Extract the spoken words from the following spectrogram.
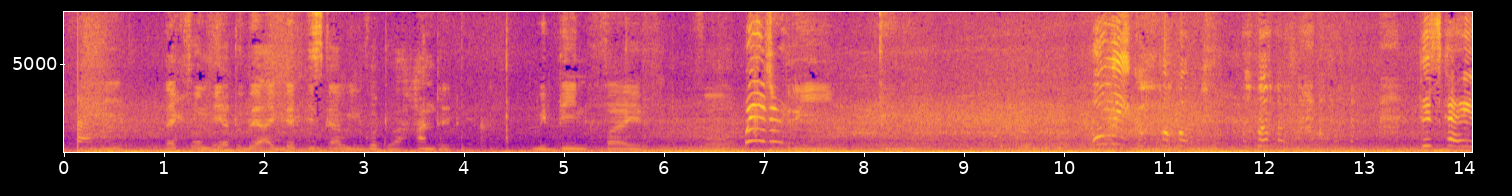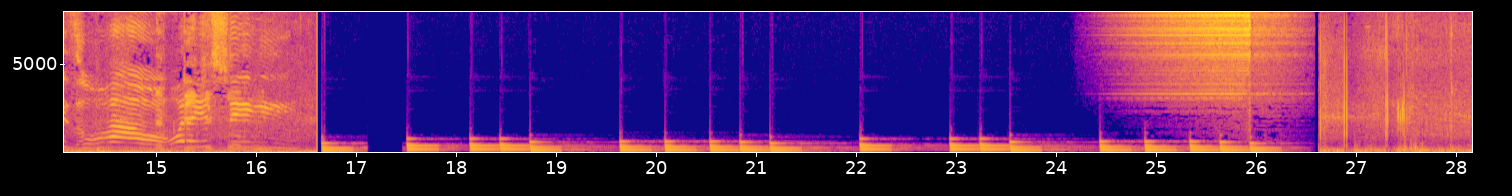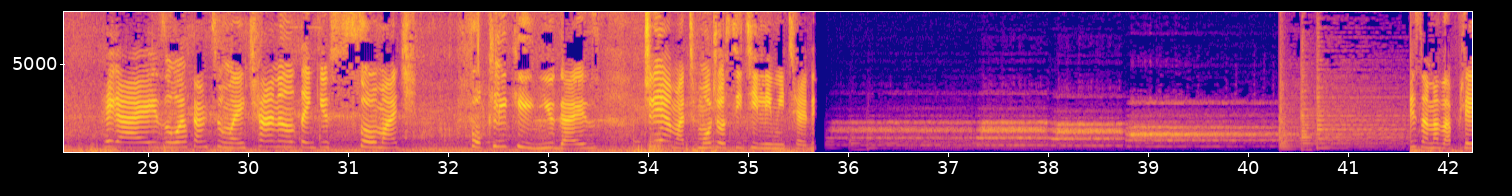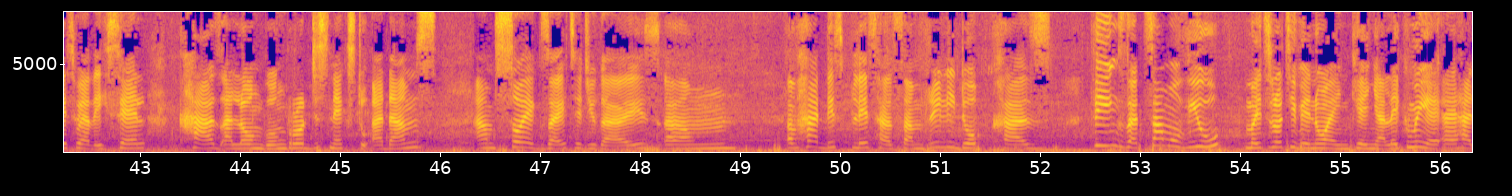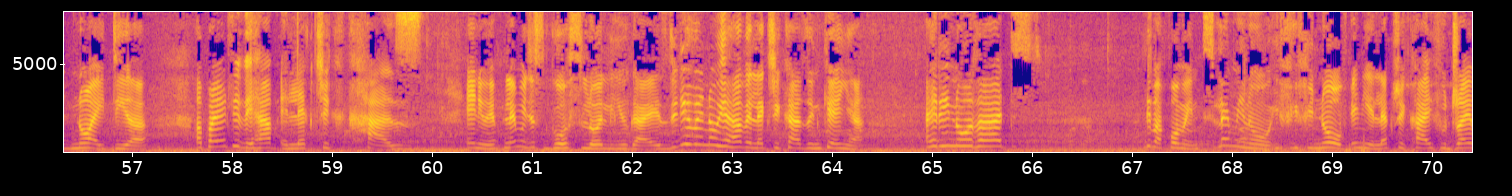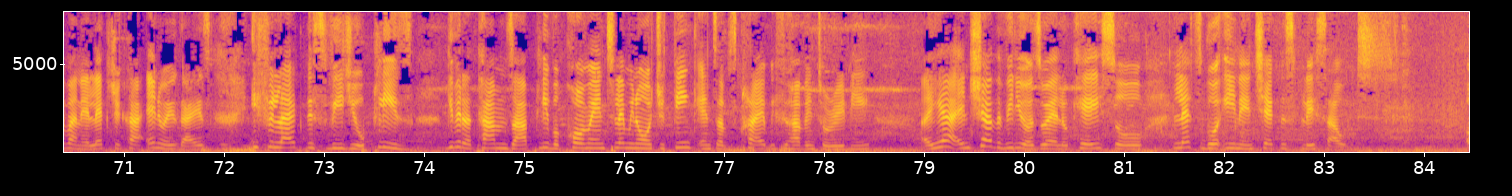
Like from here to there, I bet this car will go to a hundred within five, four, Wait. three, Oh my god. this guy is wow. The what are you so saying? Hey clicking, you guys. Today I'm at Motor City Limited. This is another place where they sell cars along Ngong Road, just next to Adams. I'm so excited, you guys. Um, I've heard this place has some really dope cars, things that some of you might not even know are in Kenya. Like me, I, I had no idea. Apparently, they have electric cars. Anyway, let me just go slowly, you guys. Did you even know we have electric cars in Kenya? I didn't know that. Leave a comment. Let me know if, if you know of any electric car if you drive an electric car. Anyway guys if you like this video please give it a thumbs up leave a comment let me know what you think and subscribe if you haven't already. Uh, yeah and share the video as well okay? So let's go in and check this place out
